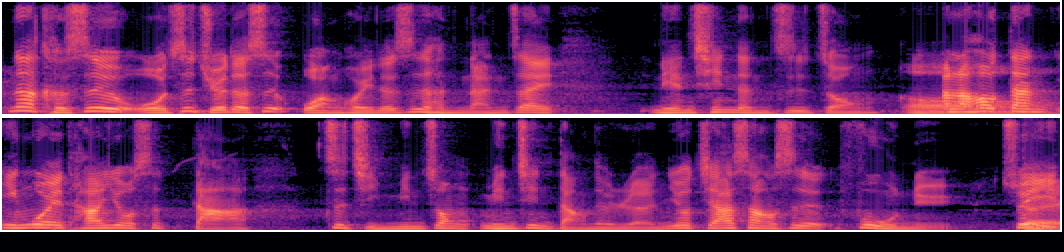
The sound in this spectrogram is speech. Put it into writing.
那可是我是觉得是挽回的是很难在年轻人之中、哦。啊，然后但因为他又是打自己民众民进党的人，又加上是妇女，所以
